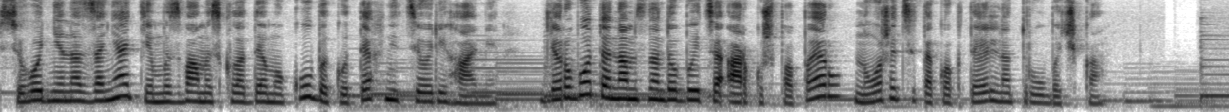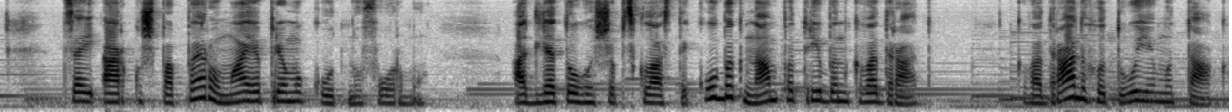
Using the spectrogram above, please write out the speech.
Сьогодні на занятті ми з вами складемо кубик у техніці орігамі. Для роботи нам знадобиться аркуш паперу, ножиці та коктейльна трубочка. Цей аркуш паперу має прямокутну форму. А для того, щоб скласти кубик, нам потрібен квадрат. Квадрат готуємо так.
